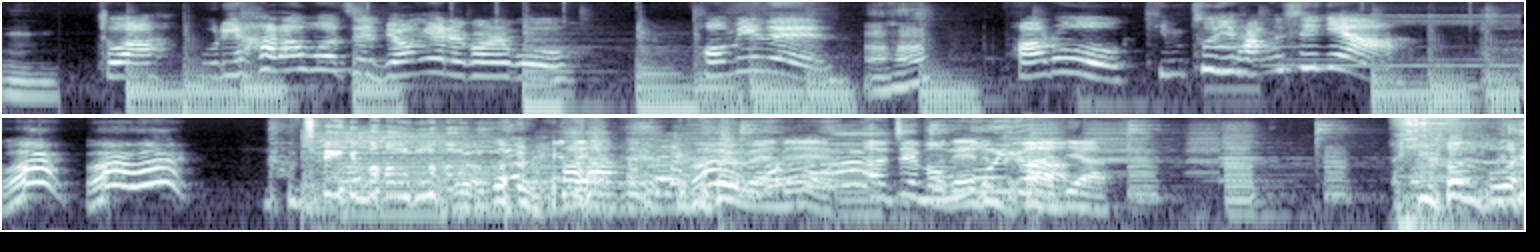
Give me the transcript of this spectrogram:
음. 좋아. 우리 할아버지의 명예를 걸고 범인은 어허. 바로 김투디 당신이야. 월, 월, 월. 갑자기 멍멍. 이걸 왜 내? 이걸 왜 내? 갑자기 멍멍이가. 아니야. 이건 뭐야?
